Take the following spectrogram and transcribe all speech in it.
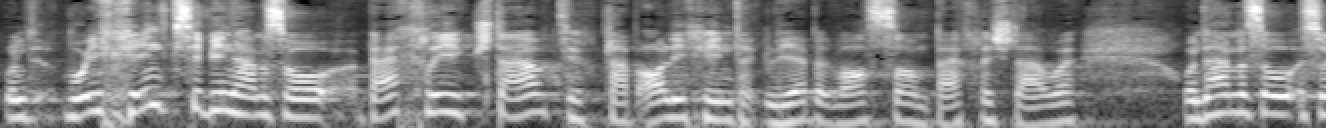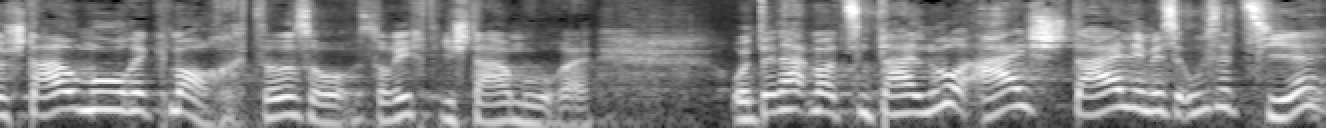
Und wo ich Kind war, haben wir so Bächli gestaut. Ich glaube, alle Kinder lieben Wasser und Bächli stauen. Und dann haben wir so, so Staumauern gemacht, oder? So, so richtige Staumauern. Und dann hat man zum Teil nur ein Steil rausziehen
